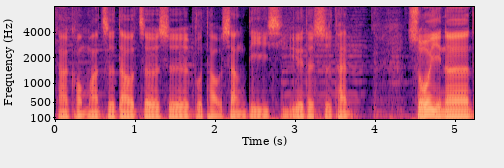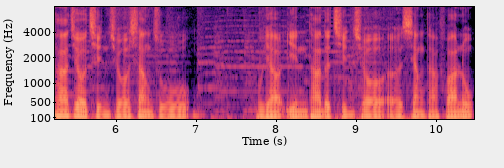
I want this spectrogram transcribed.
他恐怕知道这是不讨上帝喜悦的试探，所以呢，他就请求上主不要因他的请求而向他发怒。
